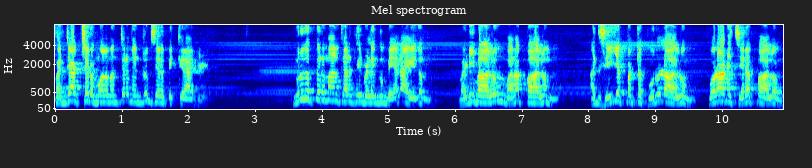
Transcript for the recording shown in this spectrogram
பஞ்சாட்சர மூலமந்திரம் என்றும் சிறப்பிக்கிறார்கள். முருகப்பெருமான் கருத்தில் விளங்கும் வேலாயுதம் வடிபாலும் மனப்பாலும் அது செய்யப்பட்ட பொருளாலும் புராண சிறப்பாலும்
